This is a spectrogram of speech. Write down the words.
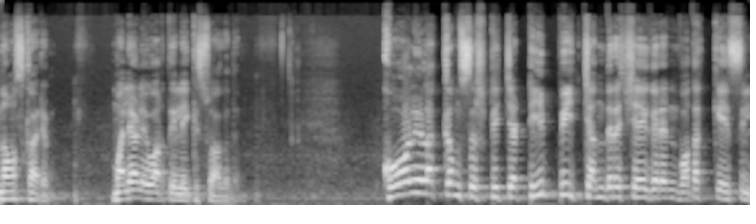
നമസ്കാരം. മലയാളി വാർത്തയിലേക്ക് സ്വാഗതം. കോളിളക്കം സൃഷ്ടിച്ച ടി പി ചന്ദ്രശേഖരൻ വധക്കേസിൽ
